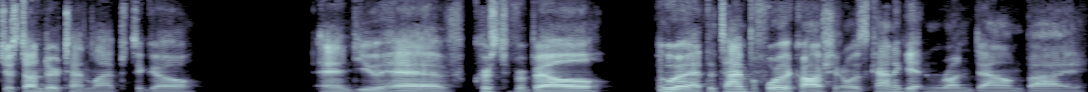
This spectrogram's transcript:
just under 10 laps to go. And you have Christopher Bell, who at the time before the caution was kind of getting run down by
